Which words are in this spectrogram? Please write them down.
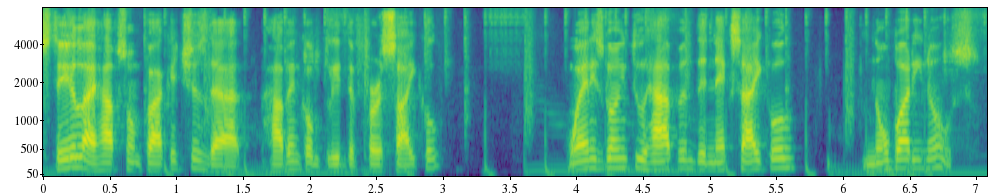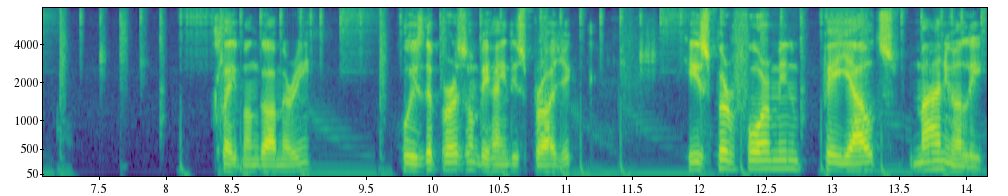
Still, I have some packages that haven't completed the first cycle. When is going to happen the next cycle? Nobody knows. Clay Montgomery, who is the person behind this project, he's performing payouts manually.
